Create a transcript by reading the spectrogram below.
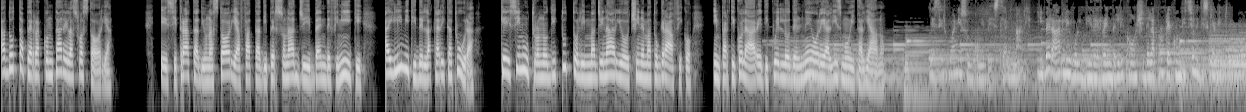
adotta per raccontare la sua storia. E si tratta di una storia fatta di personaggi ben definiti, ai limiti della caricatura, che si nutrono di tutto l'immaginario cinematografico, in particolare di quello del neorealismo italiano. Gli esseri umani sono come bestie, animali. Liberarli vuol dire renderli consci della propria condizione di schiavitù.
